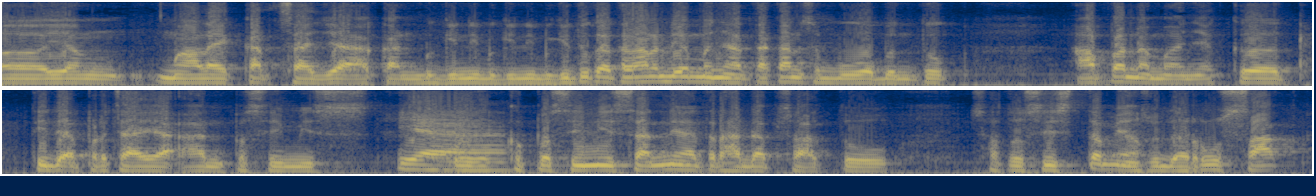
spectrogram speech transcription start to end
eh, yang malaikat saja akan begini-begini begitu katakanlah dia menyatakan sebuah bentuk apa namanya ketidakpercayaan pesimis yeah. ke, kepesimisannya terhadap satu satu sistem yang sudah rusak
